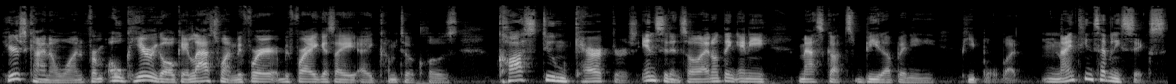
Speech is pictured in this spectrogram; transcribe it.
here's kind of one from. Oh, here we go. Okay, last one before before I guess I, I come to a close. Costume characters incident. So I don't think any mascots beat up any people. But in 1976,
